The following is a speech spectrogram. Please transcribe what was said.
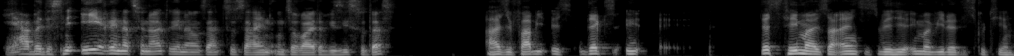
ja, aber das ist eine Ehre, Nationaltrainer zu sein und so weiter. Wie siehst du das? Also, Fabi, ich, das Thema ist ja eins, das wir hier immer wieder diskutieren.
